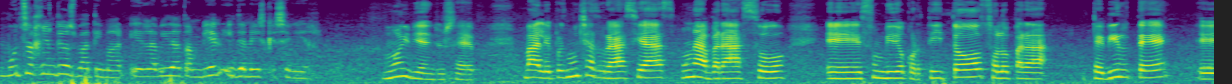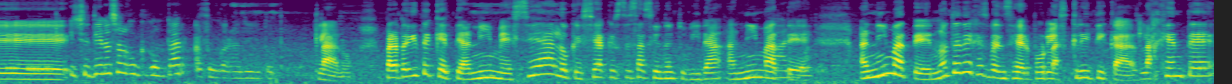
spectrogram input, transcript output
mucha gente os va a timar y en la vida también y tenéis que seguir. Muy bien, Josep. Vale, pues muchas gracias. Un abrazo. es un vídeo cortito, solo para pedirte... Eh, y si tienes algo que contar, haz un canal de YouTube. Claro, para pedirte que te animes, sea lo que sea que estés haciendo en tu vida, anímate, anímate, no te dejes vencer por las críticas, la gente,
